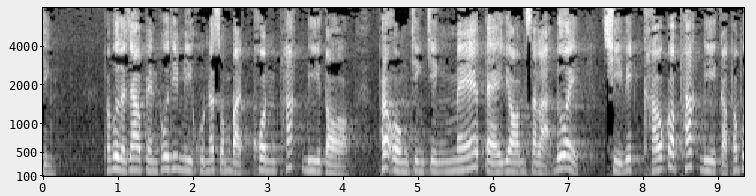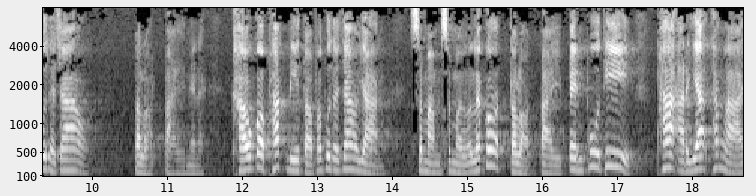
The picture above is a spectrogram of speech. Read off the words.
ริง ๆ พระพุทธเจ้าเป็นผู้ที่มีคุณสมบัติคนพักดีต่อ พระองค์จริง ๆ แม้แต่ยอมสละด้วยชีวิตเขาก็พักดีกับพระพุทธเจ้าตลอดไปเนี่ยนะเขาก็พักดีต่อพระพุทธเจ้าอย่างสม่ำเสมอแล้วก็ตลอดไป เป็นผู้ที่พระอริยะทั้งหลาย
